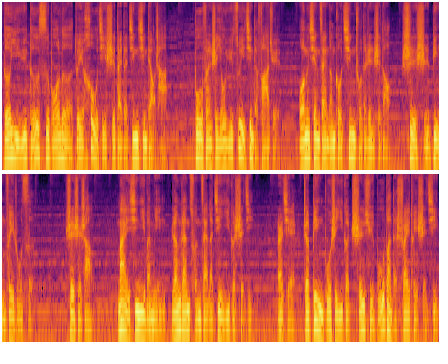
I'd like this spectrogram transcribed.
得益于德斯伯勒对后继时代的精心调查。部分是由于最近的发掘，我们现在能够清楚地认识到事实并非如此。事实上，迈锡尼文明仍然存在了近一个世纪，而且这并不是一个持续不断的衰退时期。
